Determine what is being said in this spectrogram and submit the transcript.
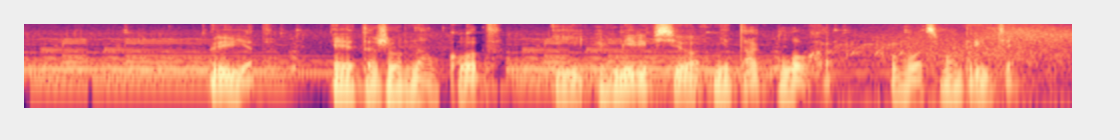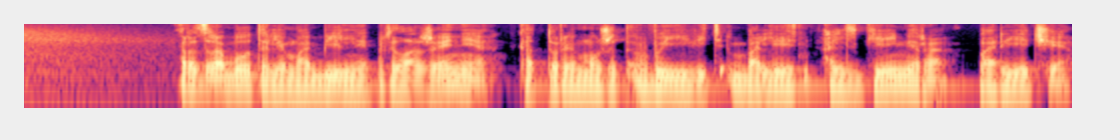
Привет, это журнал Код, и в мире все не так плохо. Вот смотрите. Разработали мобильное приложение, которое может выявить болезнь Альцгеймера по речи.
